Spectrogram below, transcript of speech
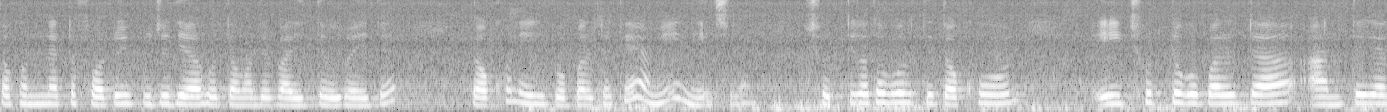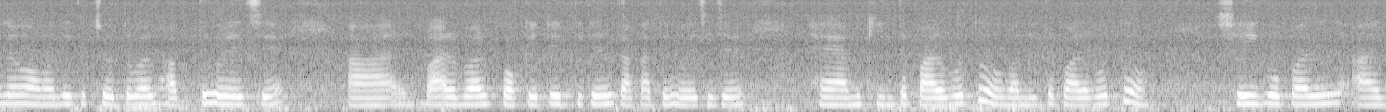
তখন একটা ফটোই পুজো দেওয়া হতো আমাদের বাড়িতে, ওই বাড়িতে। তখন এই গোপালটাকে আমি নিয়েছিলাম। সত্যি কথা বলতে তখন এই ছোট্ট গোপালটা আনতে গেলেও আমাদেরকে চোদ্দবার ভাবতে হয়েছে আর বারবার পকেটের দিকে তাকাতে হয়েছে যে হ্যাঁ আমি কিনতে পারব তো বা নিতে পারব তো? সেই গোপাল আজ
